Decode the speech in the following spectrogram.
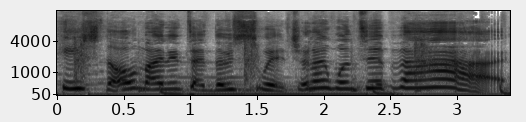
He stole my Nintendo Switch and I want it back.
